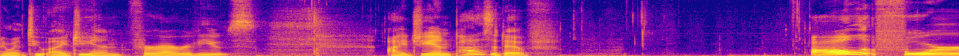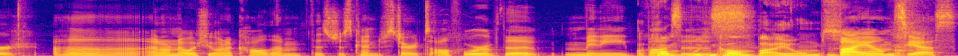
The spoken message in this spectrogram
I went to IGN for our reviews. IGN positive. All four, uh, I don't know what you want to call them. This just kind of starts. All four of the mini I'll bosses. 'em- we can call them biomes. Biomes, yes.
